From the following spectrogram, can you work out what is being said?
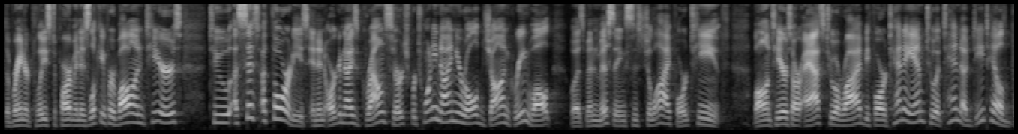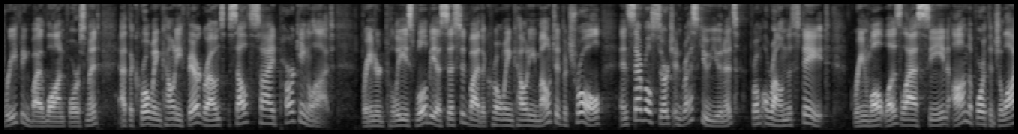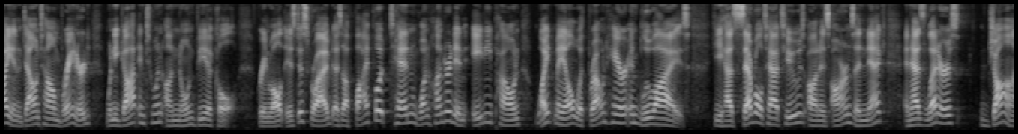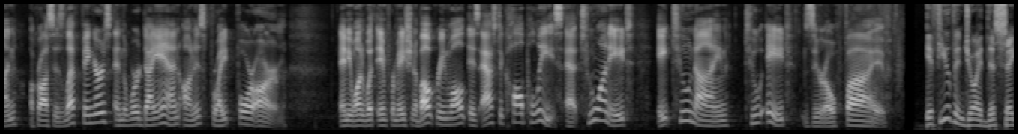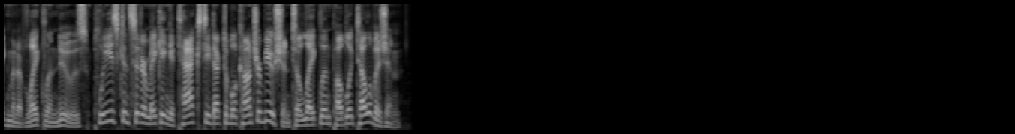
The Brainerd Police Department is looking for volunteers to assist authorities in an organized ground search for 29-year-old John Greenwald, who has been missing since July 14th. Volunteers are asked to arrive before 10 a.m. to attend a detailed briefing by law enforcement at the Crow Wing County Fairgrounds South Side parking lot. Brainerd Police will be assisted by the Crow Wing County Mounted Patrol and several search and rescue units from around the state. Greenwalt was last seen on the 4th of July in downtown Brainerd when he got into an unknown vehicle. Greenwalt is described as a 5'10", 180-pound white male with brown hair and blue eyes. He has several tattoos on his arms and neck and has letters John across his left fingers and the word Diane on his right forearm. Anyone with information about Greenwald is asked to call police at 218-829-2805. If you've enjoyed this segment of Lakeland News, please consider making a tax-deductible contribution to Lakeland Public Television.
